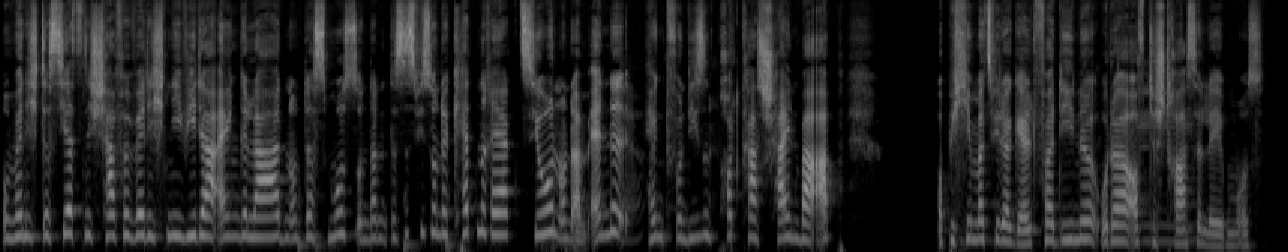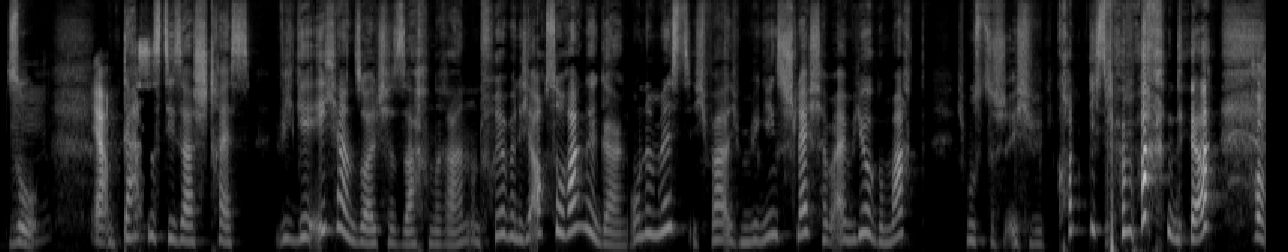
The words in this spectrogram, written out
Und wenn ich das jetzt nicht schaffe, werde ich nie wieder eingeladen und das muss. Und dann, das ist wie so eine Kettenreaktion. Und am Ende Ja. hängt von diesem Podcast scheinbar ab, ob ich jemals wieder Geld verdiene oder auf der Mhm. Straße leben muss. So. Mhm. Ja. Und das ist dieser Stress. Wie gehe ich an solche Sachen ran? Und früher bin ich auch so rangegangen, ohne Mist. Ich war, ich, mir ging es schlecht, habe ein Video gemacht. Ich musste, ich konnte nichts mehr machen, ja, Oh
